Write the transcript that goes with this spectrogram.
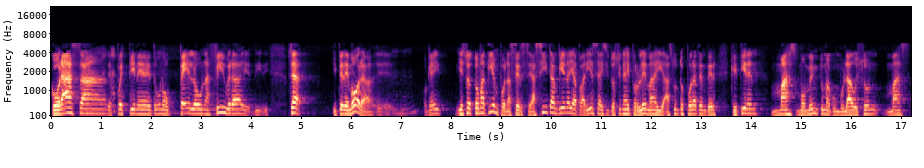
coraza, después tiene unos pelos, una fibra, y, o sea, y te demora, eh, ¿ok? Y eso toma tiempo en hacerse. Así también hay apariencias, hay situaciones, hay problemas, hay asuntos por atender que tienen más momentum acumulado y son más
